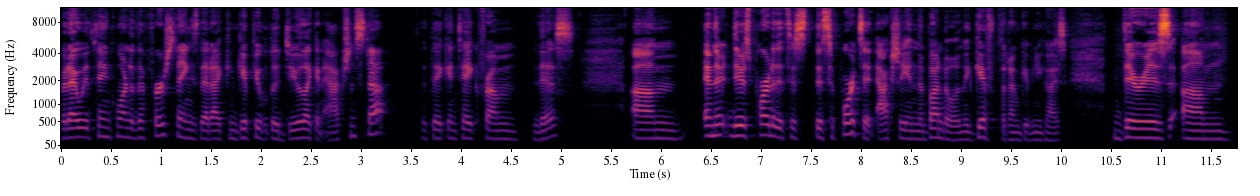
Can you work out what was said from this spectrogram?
But I would think one of the first things that I can get people to do, like an action step that they can take from this, um, and there, there's part of this that supports it actually in the bundle and the gift that I'm giving you guys. There is um,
